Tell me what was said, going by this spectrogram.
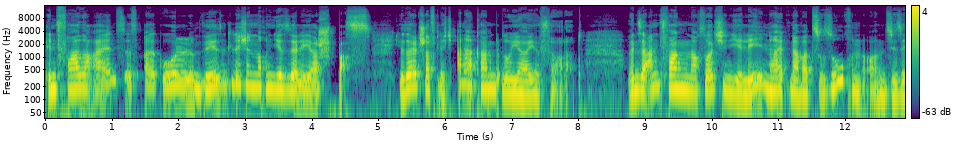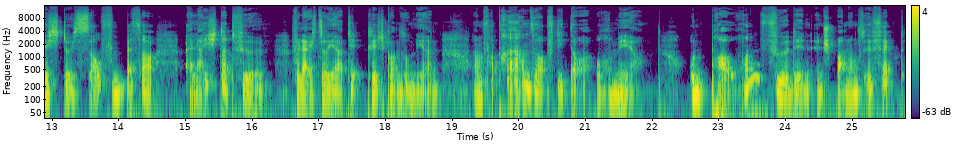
In Phase 1 ist Alkohol im Wesentlichen noch ein geselliger Spaß. Gesellschaftlich anerkannt, so ja gefördert. Wenn sie anfangen, nach solchen Gelegenheiten aber zu suchen und sie sich durchs Saufen besser erleichtert fühlen, vielleicht so ja täglich konsumieren, dann vertragen sie auf die Dauer auch mehr und brauchen für den Entspannungseffekt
